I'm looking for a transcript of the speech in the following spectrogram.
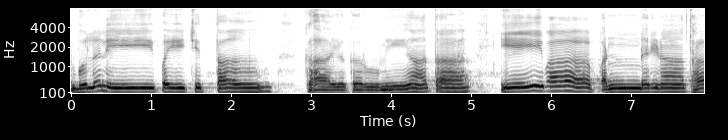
भुलली पैचित्ता काय करू मी आता ये बा पंढरीनाथा.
